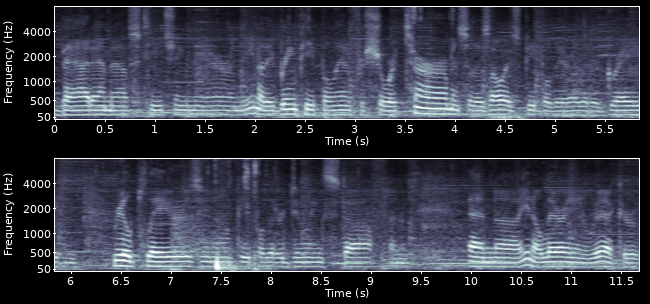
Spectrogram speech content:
bad MFs teaching there, and you know they bring people in for short term, and so there's always people there that are great and real players, you know, people that are doing stuff, and and uh, you know Larry and Rick are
